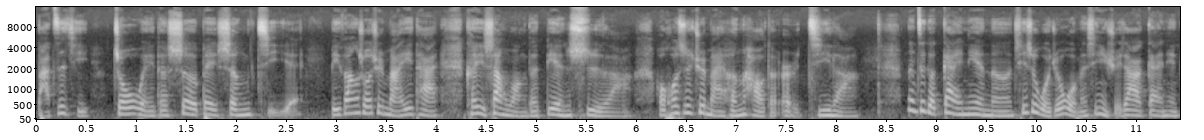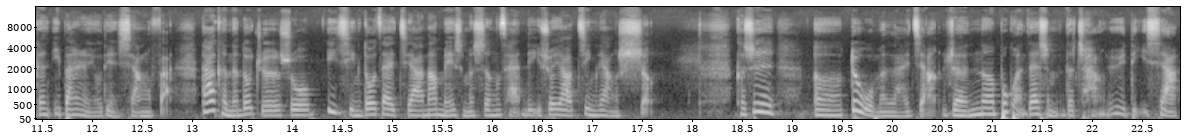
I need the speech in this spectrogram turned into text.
把自己周围的设备升级，耶。比方说去买一台可以上网的电视啦，或，或是去买很好的耳机啦。那这个概念呢，其实我觉得我们心理学家的概念跟一般人有点相反。大家可能都觉得说，疫情都在家，那没什么生产力，所以要尽量省。可是。呃，对我们来讲，人呢，不管在什么的场域底下，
